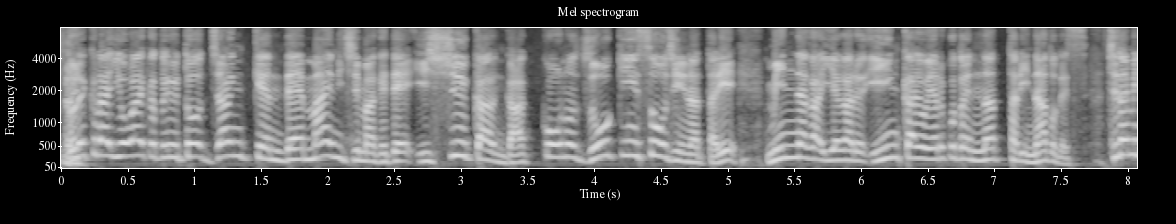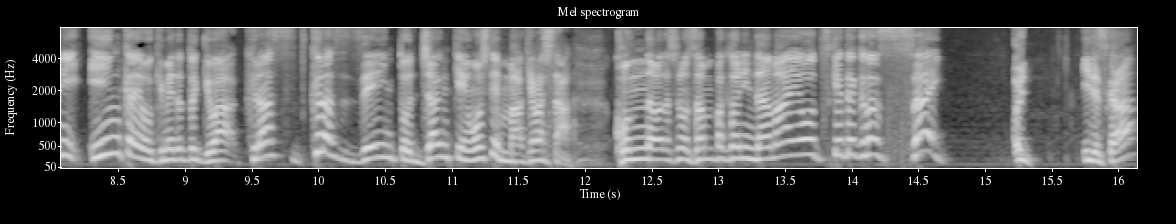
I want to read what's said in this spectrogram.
どれくらい弱いかというとじゃんけんで毎日負けて1週間学校の雑巾掃除になったりみんなが嫌がる委員会をやることになったりなどです。ちなみに委員会を決めた時はクラスクラス全員とじゃんけんをして負けました。こんな私の残白糖に名前を付けてください。はい。いいですか？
